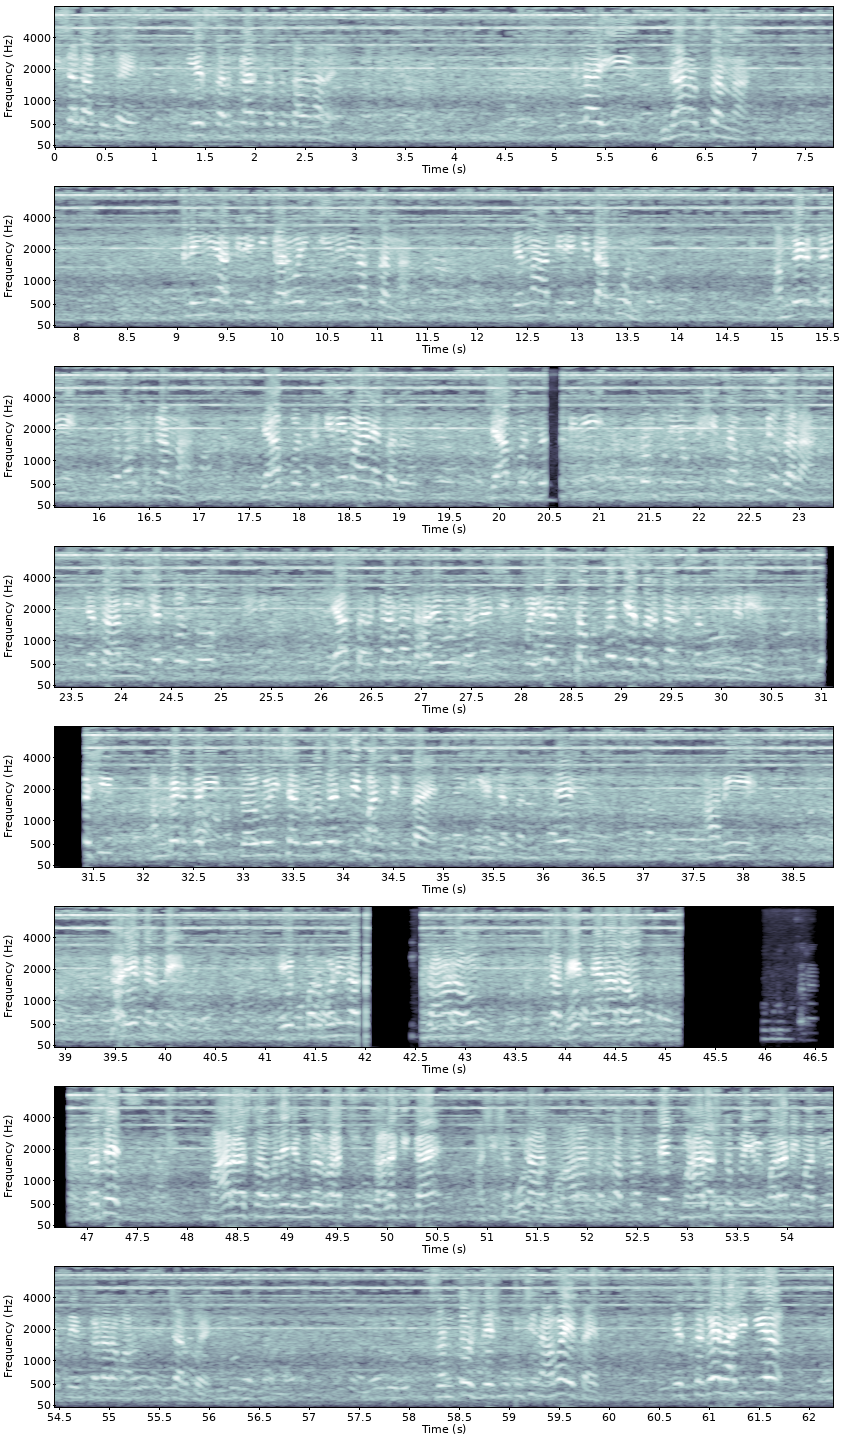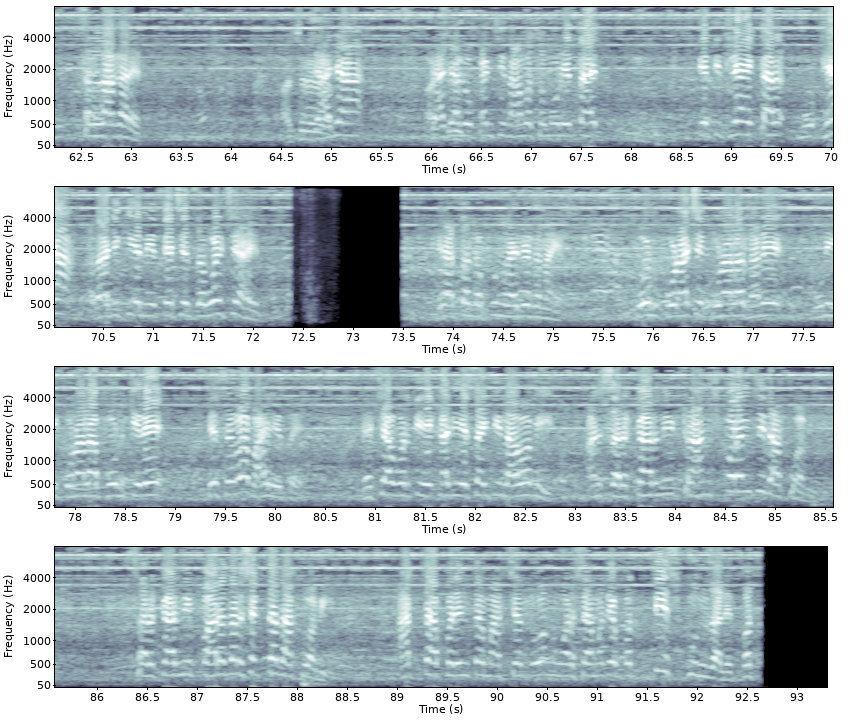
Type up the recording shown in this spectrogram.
दिशा दाखवत आहे की हे सरकार कसं चालणार आहे. कुठलाही गुन्हा नसताना कुठलीही अतिरेकी कारवाई केलेली नसताना त्यांना अतिरेकी दाखवून आंबेडकरी समर्थकांना ज्या पद्धतीने मारण्यात आलं ज्या पद्धतीने उत्तम सूर्यवंशीचा मृत्यू झाला त्याचा आम्ही निषेध करतो. या सरकारला धारेवर धरण्याची पहिल्या दिवसापासूनच या सरकारने संधी दिलेली आहे. अशी आंबेडकरी चळवळीच्या विरोधातली मानसिकता आहे ही याच्यातनं दिसते. आम्ही कार्यकर्ते हे परभणीला जाणार आहोत त्या भेट देणार आहोत. तसेच महाराष्ट्रामध्ये जंगल राज सुरू झाला की काय? अशी शंका आज महाराष्ट्रातला प्रत्येक महाराष्ट्र प्रेमी मराठी मातीवर प्रेम करणारा माणूस विचारतोय. संतोष देशमुखांची नावं येत आहेत. ते सगळे राजकीय सल्लागार आहेत. ज्या ज्या ज्या ज्या लोकांची नावं समोर येत आहेत ते तिथल्या एका मोठ्या राजकीय नेत्याचे जवळचे आहेत. हे आता लपून राहिलेलं नाही. कोण कोणाचे कोणाला झाले कोणी कोणाला फोन केले हे सगळं बाहेर येत आहे ह्याच्यावरती एखादी एस आय टी लावावी आणि सरकारने ट्रान्सपरन्सी दाखवावी. सरकारने पारदर्शकता दाखवावी. आतापर्यंत मागच्या दोन वर्षामध्ये बत्तीस खून झालेत. बत्तीस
